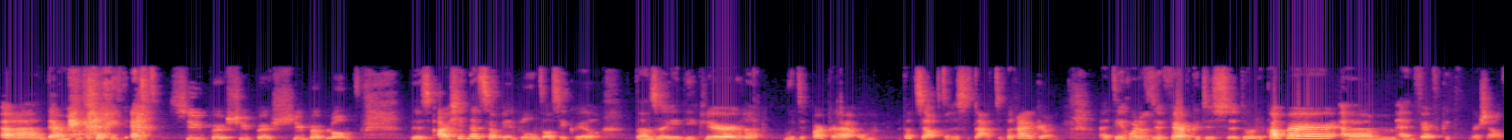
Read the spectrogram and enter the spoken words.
uh, daarmee krijg je het echt super, super, super blond. Dus als je het net zo witblond als ik wil, dan zul je die kleuren moeten pakken om datzelfde resultaat te bereiken. Uh, tegenwoordig verf ik het dus door de kapper um, en verf ik het weer zelf.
